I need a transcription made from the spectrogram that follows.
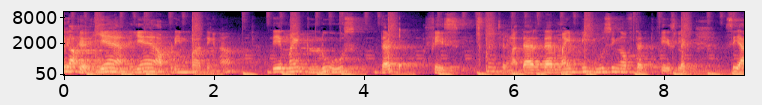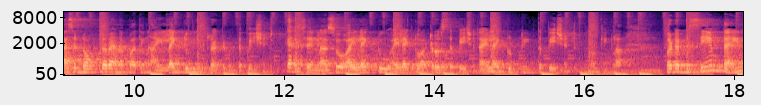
இருக்கு. ஏன் ஏன் அப்படின்னு பார்த்தீங்கன்னா they might lose that face சரிங்களா? There there might be losing of that face like see as a doctor என்ன பார்த்தீங்கன்னா I like to be interacted with the patient. சரிங்களா? So I like to I like to address the patient I like to treat the patient ஓகேங்களா? But at the same time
